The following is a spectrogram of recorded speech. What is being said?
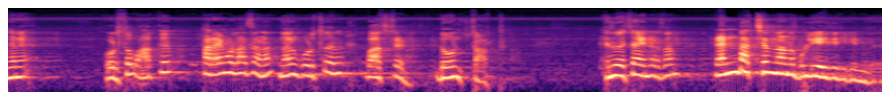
ഇങ്ങനെ കൊടുത്ത വാക്ക് പറയാൻ കൊള്ളാത്തതാണ്. എന്നാലും കൊടുത്തതാണ് ബാസ്റ്റഡ് ഡോണ്ട് സ്റ്റാർട്ട് എന്ന് വെച്ചാൽ അതിന്റെ അർത്ഥം രണ്ടച്ഛൻ എന്നാണ് പുള്ളി എഴുതിയിരിക്കുന്നത്.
